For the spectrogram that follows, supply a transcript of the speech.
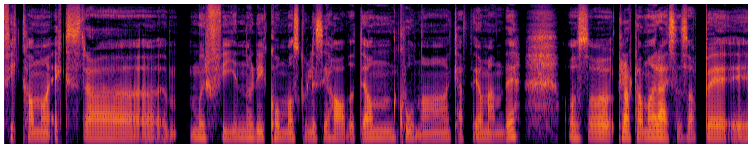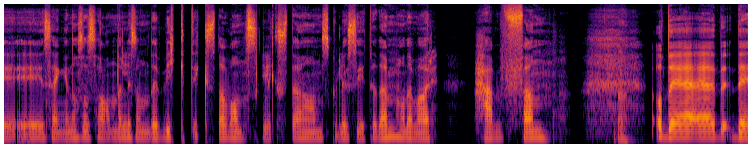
fikk han noe ekstra eh, morfin når de kom og skulle si ha det til han, kona Cathy og Mandy. Og så klarte han å reise seg opp i, i, i sengen, og så sa han det liksom det viktigste og vanskeligste han skulle si til dem, og det var 'have fun'. Og det, det,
